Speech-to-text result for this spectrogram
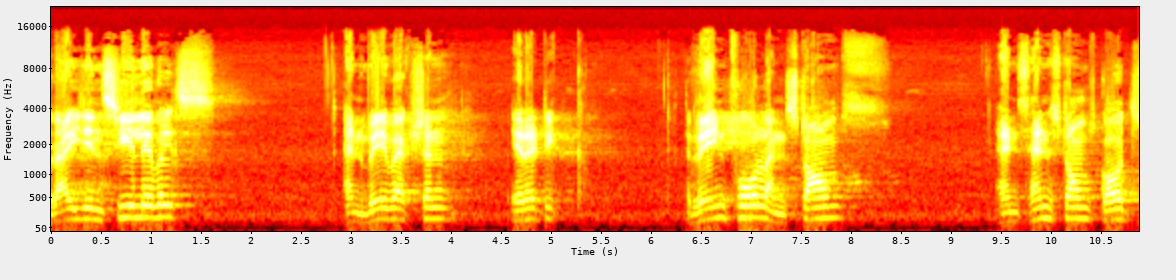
rise in sea levels and wave action, erratic rainfall and storms, and sandstorms caused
